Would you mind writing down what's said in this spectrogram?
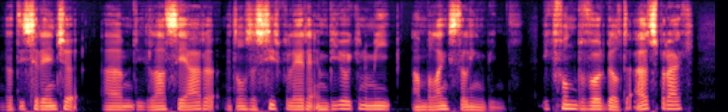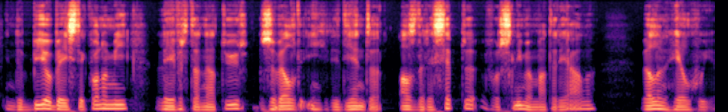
Dat is er eentje um, die de laatste jaren met onze circulaire en bio-economie aan belangstelling wint. Ik vond bijvoorbeeld de uitspraak: in de biobased economy levert de natuur zowel de ingrediënten als de recepten voor slimme materialen wel een heel goede.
